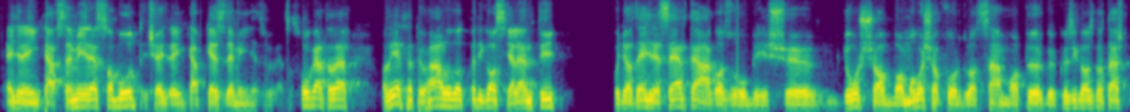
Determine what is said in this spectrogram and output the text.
egyre inkább személyre szabott, és egyre inkább kezdeményező lesz a szolgáltatás. Az érthető hálózat pedig azt jelenti, hogy az egyre szerteágazóbb és gyorsabban, magasabb fordulatszámmal pörgő közigazgatást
